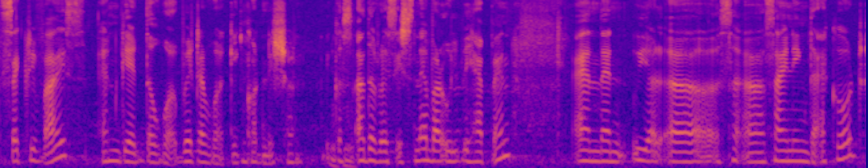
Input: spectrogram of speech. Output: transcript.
sacrifice and get the better working condition because otherwise it's never will be happen. And then we are uh, s- uh, signing the accord.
